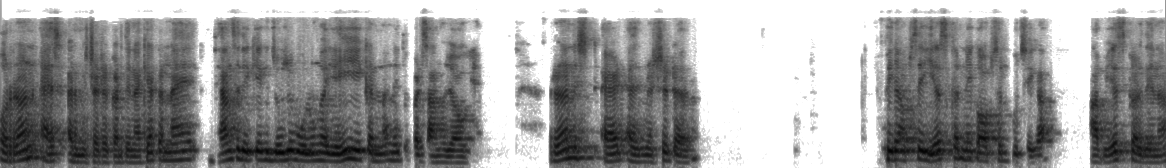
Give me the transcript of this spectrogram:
और रन एज एडमिनिस्ट्रेटर कर देना। क्या करना है? ध्यान से देखिए जो जो बोलूँगा यही ये करना, नहीं तो परेशान हो जाओगे। रन एड एडमिनिस्ट्रेटर फिर आपसे यस करने का ऑप्शन पूछेगा। आप यस कर देना,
